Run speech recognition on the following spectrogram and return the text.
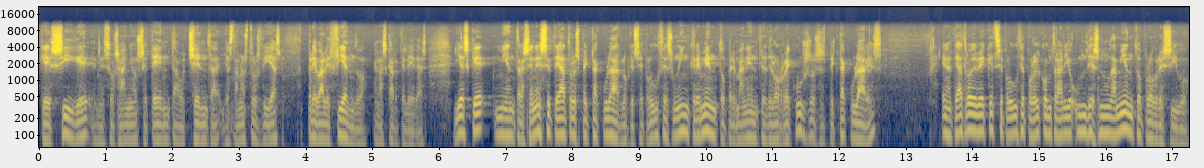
que sigue en esos años 70, 80 y hasta nuestros días prevaleciendo en las carteleras. Y es que mientras en ese teatro espectacular lo que se produce es un incremento permanente de los recursos espectaculares, en el teatro de Beckett se produce, por el contrario, un desnudamiento progresivo.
